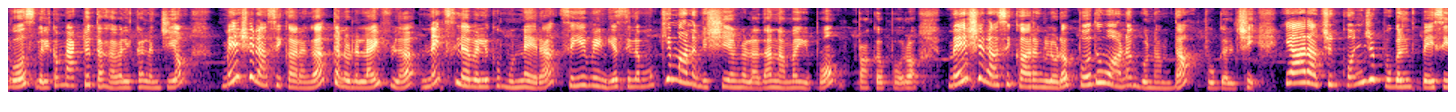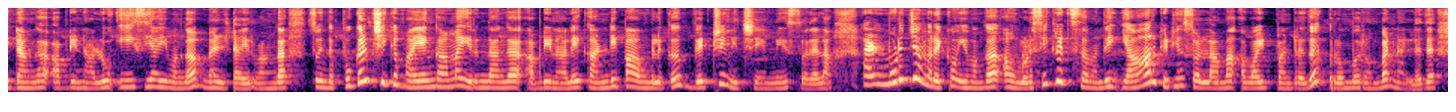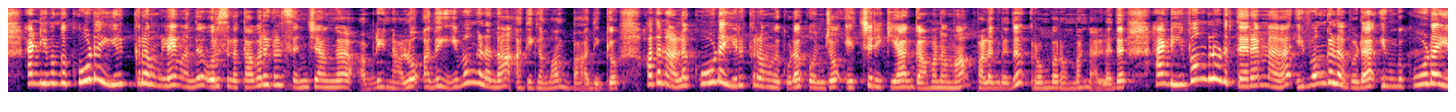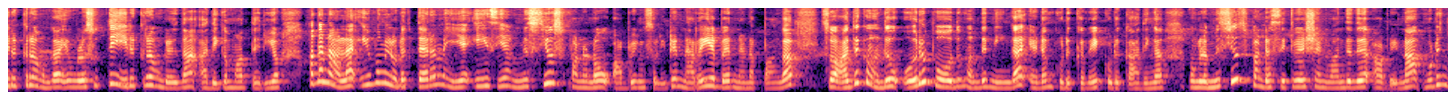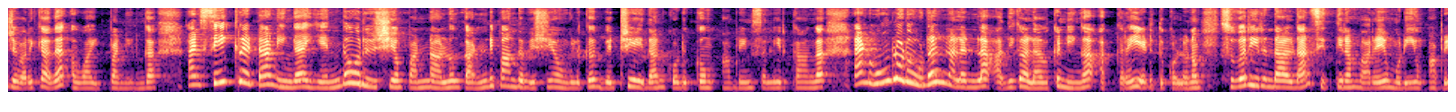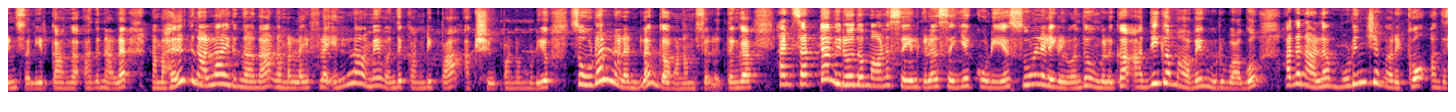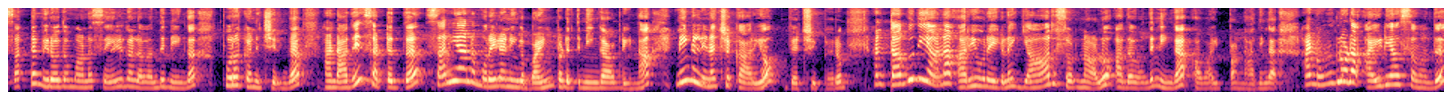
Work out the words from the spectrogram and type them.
Viewers welcome back to தகவல் களஞ்சியம். மேஷ ராசிக்காரங்க தன்னோட லைஃப்பில் நெக்ஸ்ட் லெவலுக்கு முன்னேற செய்ய வேண்டிய சில முக்கியமான விஷயங்களை தான் நம்ம இப்போ பார்க்க போகிறோம் மேஷ ராசிக்காரங்களோட பொதுவான குணம் தான் புகழ்ச்சி. யாராச்சும் கொஞ்சம் புகழ் பேசிட்டாங்க அப்படின்னாலும் ஈஸியாக இவங்க மெல்ட் ஆயிடுவாங்க ஸோ இந்த புகழ்ச்சிக்கு மயங்காமல் இருந்தாங்க அப்படின்னாலே கண்டிப்பாக அவங்களுக்கு வெற்றி நிச்சயம்னே சொல்லலாம். அண்ட் முடிஞ்ச வரைக்கும் இவங்க அவங்களோட சீக்ரெட்ஸை வந்து யார்கிட்டையும் சொல்லாமல் அவாய்ட் பண்ணுறது ரொம்ப ரொம்ப நல்லது. அண்ட் இவங்க கூட இருக்கிறவங்களே வந்து ஒரு சில தவறுகள் செஞ்சாங்க அப்படின்னாலும் அது இவங்களை தான் அதிகமாக பாதிக்கும். அதனால் கூட இருக்கிறவங்க கூட கொஞ்சம் எச்சரிக்கையாக கவனமாக பழகுறது ரொம்ப ரொம்ப நல்லது. அண்ட் இவங்களோட திறமை இவங்களை விட இவங்க கூட இருக்கிறவங்க இவங்கள சுற்றி இருக்கிறவங்களுக்கு தான் அதிகமாக தெரியும். அதனால் இவங்களோட திறமையை ஈஸியாக மிஸ்யூஸ் பண்ணணும் அப்படின்னு சொல்லிட்டு நிறைய பேர் நினைப்பாங்க. ஸோ அதுக்கு வந்து ஒருபோதும் வந்து நீங்கள் இடம் கொடுக்கவே கொடுக்காதீங்க. உங்களை மிஸ்யூஸ் பண்ணுற சுச்சுவேஷன் வந்தது அப்படின்னா முடிஞ்ச வரைக்கும் அதை அவாய்ட் பண்ணிடுங்க அண்ட் சீக்ரெட்டாக நீங்கள் எந்த ஒரு விஷயம் பண்ணாலும் கண்டிப்பாக அந்த விஷயம் உங்களுக்கு வெற்றியை தான் கொடுக்கும் அப்படின்னு சொல்லியிருக்காங்க. அண்ட் உங்களோட உடல் நலனில் அதிக அளவுக்கு நீங்கள் அக்கறை எடுத்துக்கொள்ளணும். சுவர் இருந்தால்தான் சித்திரம் வரைய முடியும் அப்படின்னு சொல்லியிருக்காங்க. அதனால் நம்ம ஹெல்த் நல்லா இருந்தால் தான் நம்ம லைஃப்பில் எல்லாமே வந்து கண்டிப்பாக அச்சீவ் பண்ண முடியும். ஸோ உடல் நலனில் கவனம் செலுத்துங்க. அண்ட் சட்டவிரோதமான செயல்களை செய்யக்கூடிய சூழ்நிலைகள் வந்து உங்களுக்கு அதிகமாகவே உருவாகும். அதனால் முடிஞ்ச வரைக்கும் அந்த சட்டவிரோதமான செயல்களை வந்து நீங்கள் புறக்கணிச்சிருங்க. அண்ட் அதே சட்டத்தை சரியான முறையில் நீங்கள் பயன்படுத்தினீங்க அப்படின்னா நீங்கள் நினச்ச காரியம் வெற்றி பெறும். அண்ட் தகுதியான அறிவுரைகளை யார் சொன்னாலும் அதை வந்து நீங்கள் அவாய்ட் பண்ணாதீங்க. அண்ட் உங்களோட ஐடியாஸை வந்து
